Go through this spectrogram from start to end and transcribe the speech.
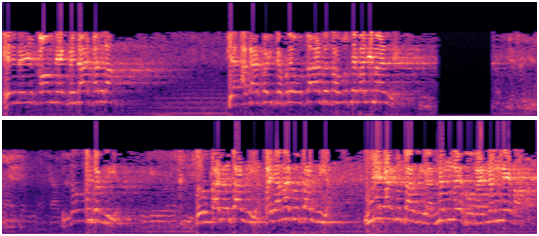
پھر میری قوم نے ایک مزاج بدلا کہ اگر کوئی کپڑے اتار دو تو اسے بنی مان لے۔ لوگ کر دیا کرتا بھی اتار دیا پیجامہ بھی اتار دیا نیکر بھی اتار دیا، ننگے ہو گئے، ننگے باپ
